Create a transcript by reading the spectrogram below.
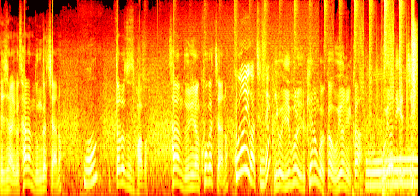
예진아 이거 사람 눈 같지 않아? 뭐? 떨어져서 봐봐 사람 눈이랑 코 같지 않아? 고양이 같은데? 이거 일부러 이렇게 해놓은 걸까? 우연일까? 오. 우연이겠지?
